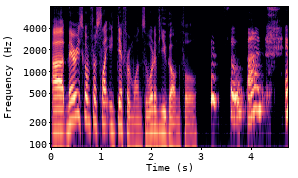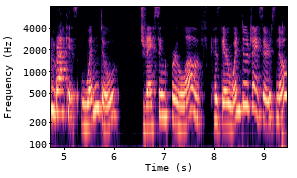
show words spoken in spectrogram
Uh, Mary's gone for a slightly different one. So what have you gone for? So bad. In brackets, window dressing for love because they're window dressers. No,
